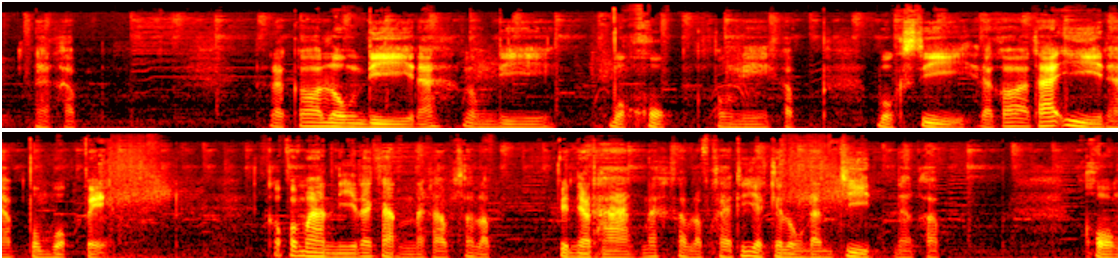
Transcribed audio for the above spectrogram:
7นะครับ แล้วก็ลง D นะลง D บวก6ตรงนี้ครับบวก 4 แล้วก็ถ้า E นะครับผมบวก8ก็ประมาณนี้แล้วกันนะครับสำหรับเป็นแนวทางนะสำหรับใครที่อยากจะลงดันจีนนะครับ ของ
